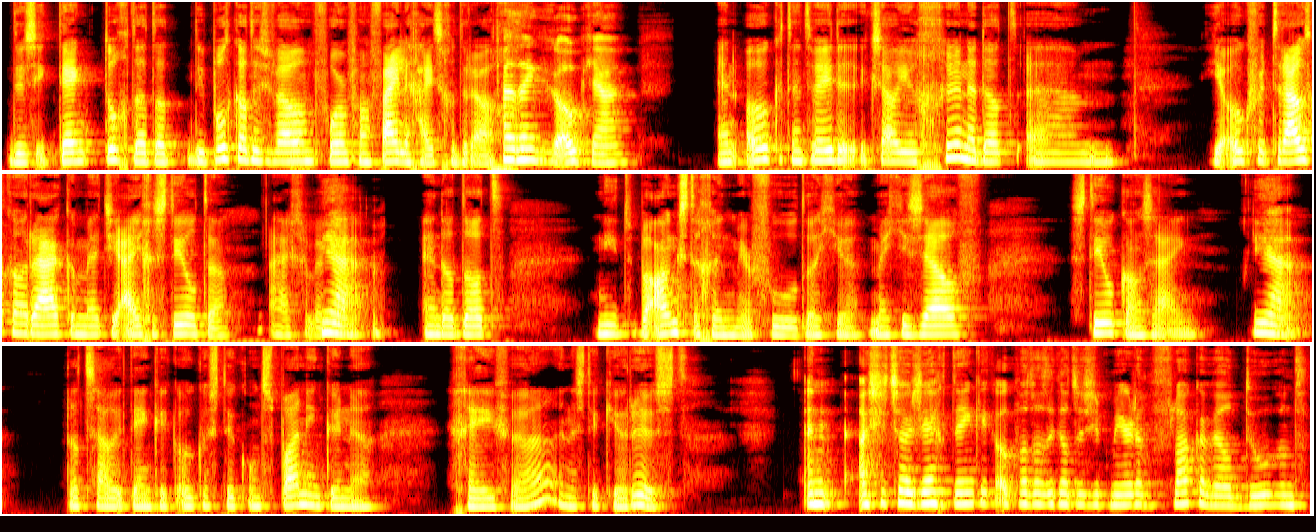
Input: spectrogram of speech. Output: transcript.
Dus ik denk toch dat, dat die podcast is wel een vorm van veiligheidsgedrag. dat denk ik ook, ja. En ook ten tweede, ik zou je gunnen dat ehm, je ook vertrouwd kan raken met je eigen stilte eigenlijk. Ja, En dat dat niet beangstigend meer voelt. Dat je met jezelf stil kan zijn. ja. Dat zou ik denk ik ook een stuk ontspanning kunnen geven en een stukje rust. En als je het zo zegt, denk ik ook wel dat ik dat dus op meerdere vlakken wel doe. Want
